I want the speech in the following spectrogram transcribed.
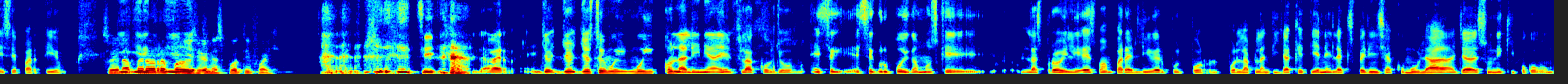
ese partido. suena y- pero reproducción en Spotify. Sí, a ver, yo, yo, yo estoy muy, muy con la línea del flaco. Yo, ese, ese grupo, digamos que las probabilidades van para el Liverpool por, por la plantilla que tiene, la experiencia acumulada, ya es un equipo con-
